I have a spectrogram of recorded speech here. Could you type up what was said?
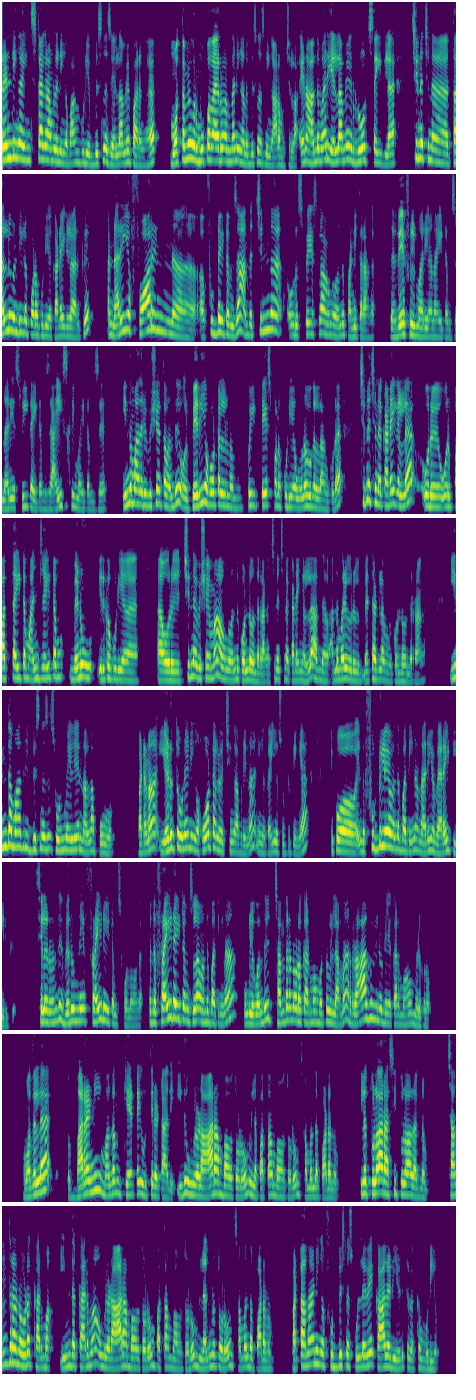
ட்ரெண்டிங்காக இன்ஸ்டாகிராமில் நீங்கள் பார்க்கக்கூடிய பிஸ்னஸ் எல்லாமே பாருங்க. மொத்தமே ஒரு முப்பதாயிரம் ரூபா இருந்தால் நீங்கள் அந்த பிஸ்னஸ் நீங்கள் ஆரம்பிச்சிடலாம். ஏன்னா அந்த மாதிரி எல்லாமே ரோட் சைடில் சின்ன சின்ன தள்ளு வண்டியில் போடக்கூடிய கடைகளாக இருக்குது நிறைய ஃபாரின் ஃபுட் ஐட்டம்ஸை அந்த சின்ன ஒரு ஸ்பேஸில் அவங்க வந்து பண்ணித்தராங்க இந்த வேஃபில் மாதிரியான ஐட்டம்ஸ் நிறைய ஸ்வீட் ஐட்டம்ஸ் ஐஸ்கிரீம் ஐட்டம்ஸு இந்த மாதிரி விஷயத்த வந்து ஒரு பெரிய ஹோட்டலில் நம்ம போய் டேஸ்ட் பண்ணக்கூடிய உணவுகள்லாம் கூட சின்ன சின்ன கடைகளில் ஒரு ஒரு பத்து ஐட்டம் அஞ்சு ஐட்டம் மெனு இருக்கக்கூடிய ஒரு சின்ன விஷயமா அவங்க வந்து கொண்டு வந்துடுறாங்க. சின்ன சின்ன கடைகளில் அந்த அந்த மாதிரி ஒரு மெத்தடில் அவங்க கொண்டு வந்துடுறாங்க. இந்த மாதிரி பிஸ்னஸஸ் உண்மையிலேயே நல்லா போகும். பட் ஆனால் எடுத்த உடனே நீங்கள் ஹோட்டல் வச்சீங்க அப்படின்னா நீங்கள் கையை சுட்டுப்பீங்க. இப்போது இந்த ஃபுட்லேயே வந்து பார்த்தீங்கன்னா நிறைய வெரைட்டி இருக்குது சிலர் வந்து வெறும்னே ஃப்ரைட் ஐட்டம்ஸ் பண்ணுவாங்க. இந்த ஃப்ரைட் ஐட்டம்ஸ்லாம் வந்து பார்த்தீங்கன்னா உங்களுக்கு வந்து சந்திரனோட கர்மம் மட்டும் இல்லாமல் ராகுவினுடைய கர்மாவும் இருக்கணும். முதல்ல பரணி மகம் கேட்டை உத்திரட்டாதி. இது உங்களோட ஆறாம் பாவத்தோடவும் இல்லை பத்தாம் பாவத்தோடவும் சம்மந்தப்படணும் இல்லை துலா ராசி துலா லக்னம் சந்திரனோட கர்மா. இந்த கர்மா உங்களோட ஆறாம் பாவத்தோடவும் பத்தாம் பாவத்தோடவும் லக்னத்தோடவும் சம்மந்தப்படணும் பட்டாதான் நீங்க ஃபுட் பிஸ்னஸ்க்குள்ளவே காலடி எடுத்து வைக்க முடியும்.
